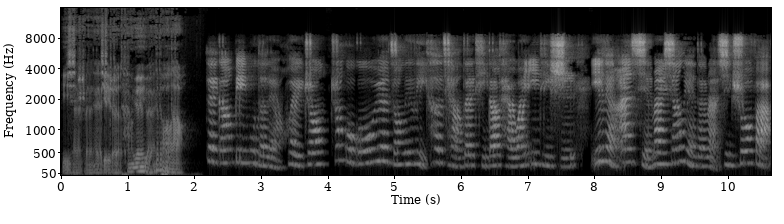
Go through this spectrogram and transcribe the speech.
以下是本台记者唐媛媛的报道。在刚闭幕的两会中，中国国务院总理李克强在提到台湾议题时，以两岸血脉相连的软性说法，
